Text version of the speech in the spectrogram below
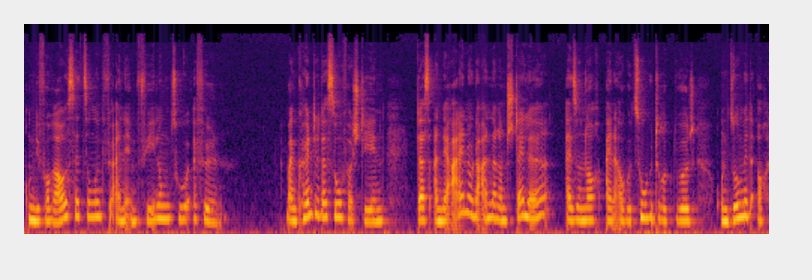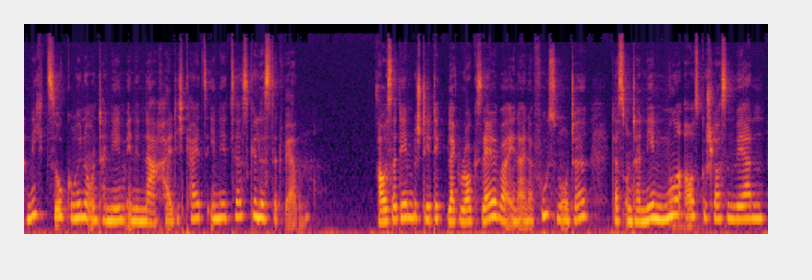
um die Voraussetzungen für eine Empfehlung zu erfüllen. Man könnte das so verstehen, dass an der einen oder anderen Stelle also noch ein Auge zugedrückt wird und somit auch nicht so grüne Unternehmen in den Nachhaltigkeitsindizes gelistet werden. Außerdem bestätigt BlackRock selber in einer Fußnote, dass Unternehmen nur ausgeschlossen werden,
